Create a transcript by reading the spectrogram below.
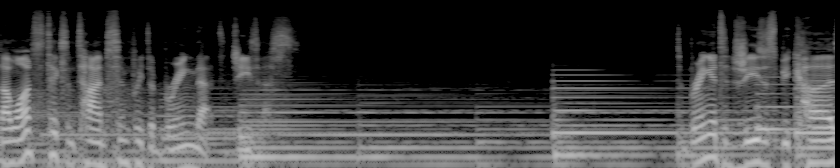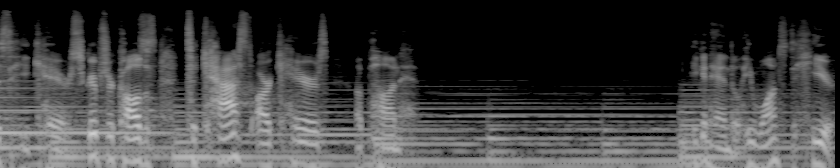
So I want to take some time simply to bring that to Jesus. To bring it to Jesus because he cares. Scripture calls us to cast our cares upon him. He can handle, he wants to hear.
